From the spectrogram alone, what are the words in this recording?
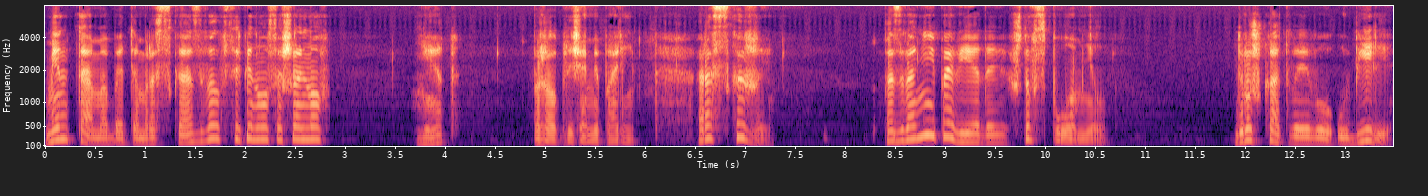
ментам об этом рассказывал?» — встрепенулся Шальнов. «Нет», — пожал плечами парень. «Расскажи. Позвони и поведай, что вспомнил. Дружка твоего убили,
